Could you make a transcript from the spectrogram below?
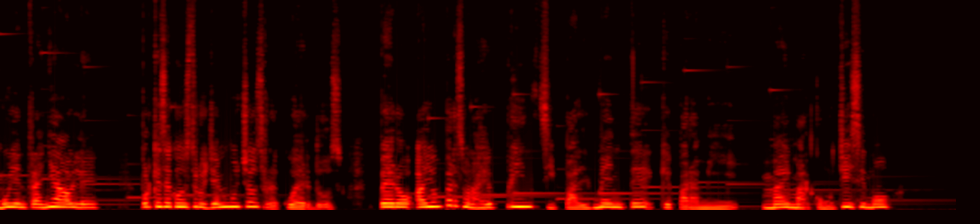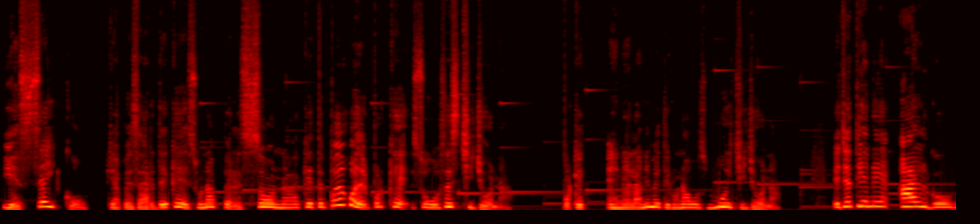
muy entrañable porque se construyen muchos recuerdos, pero hay un personaje principalmente que para mí me marcó muchísimo y es Seiko, que a pesar de que es una persona que te puede joder porque su voz es chillona, porque en el anime tiene una voz muy chillona, ella tiene algo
